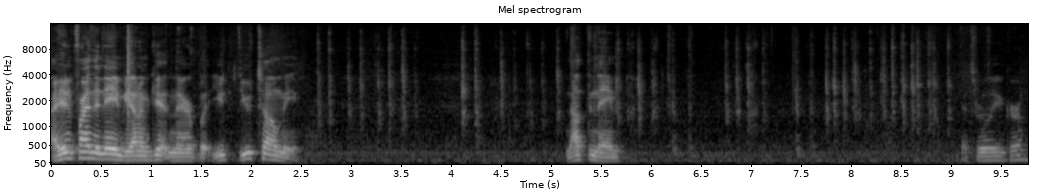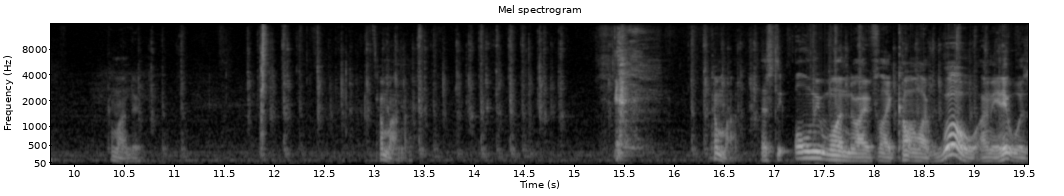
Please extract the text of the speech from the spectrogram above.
I didn't find the name yet. I'm getting there, but you you tell me. Not the name. That's really a girl? Come on, dude. Come on now. Come on. That's the only one that I've like caught. like, whoa. I mean, it was.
